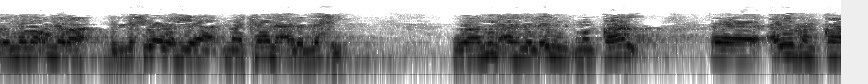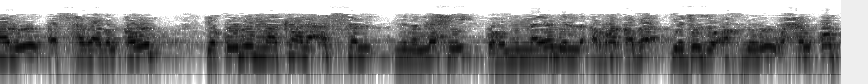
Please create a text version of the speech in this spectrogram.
وإنما أمر باللحية وهي ما كان على اللحي. ومن أهل العلم من قال آه، أيضا قالوا أصحاب هذا القول يقولون ما كان أسفل من اللحي وهو مما يلي الرقبة يجوز أخذه وحلقه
